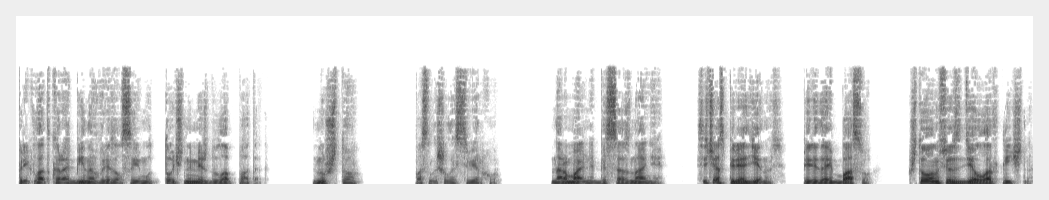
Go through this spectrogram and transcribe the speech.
Приклад карабина врезался ему точно между лопаток. «Ну что?» — послышалось сверху. «Нормально, без сознания. Сейчас переоденусь. Передай Басу, что он все сделал отлично».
